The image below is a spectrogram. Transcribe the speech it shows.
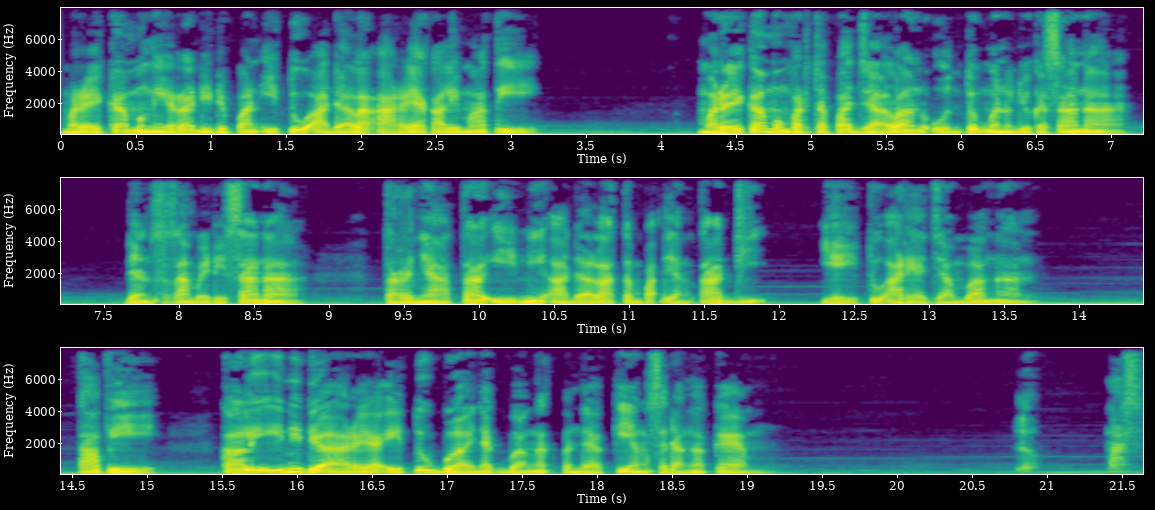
mereka mengira di depan itu adalah area Kalimati. Mereka mempercepat jalan untuk menuju ke sana, dan sesampai di sana, ternyata ini adalah tempat yang tadi, yaitu area Jambangan. Tapi kali ini di area itu banyak banget pendaki yang sedang ngecamp. Loh, Mas,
